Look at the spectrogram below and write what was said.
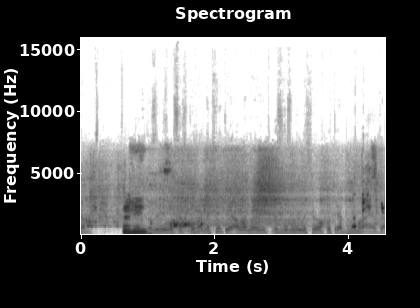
Там. Угу. Зрозуміло, Саш, погана включити, але ми зрозуміли, що потреб немає. Да.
